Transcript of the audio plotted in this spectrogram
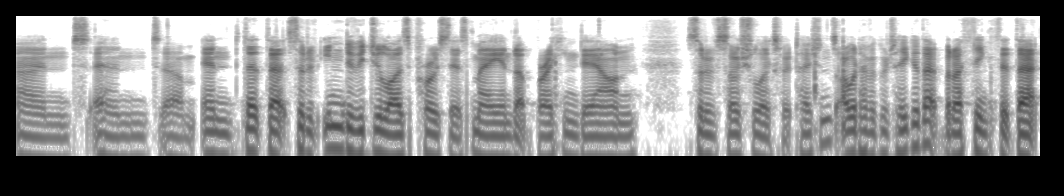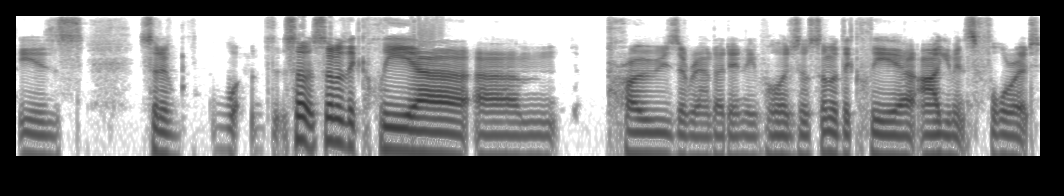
and and um, and that that sort of individualized process may end up breaking down sort of social expectations. I would have a critique of that, but I think that that is sort of so sort of the clear um, pros around identity politics or some of the clear arguments for it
